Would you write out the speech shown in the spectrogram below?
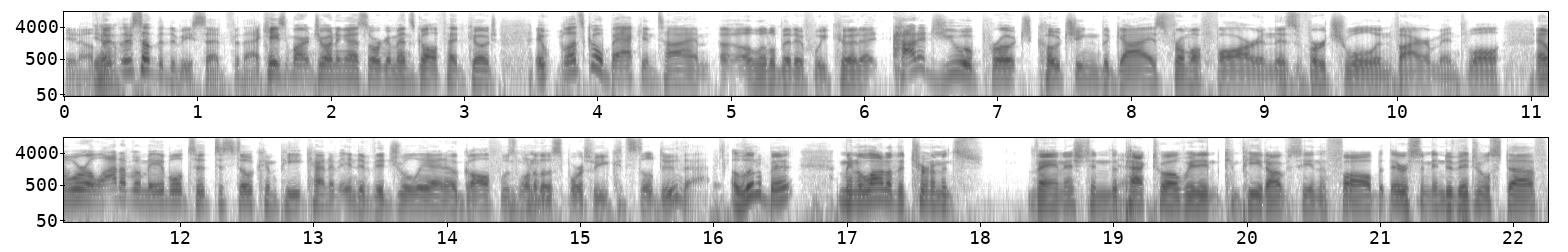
You know, Yeah. there, there's something to be said for that. Casey Martin joining us, Oregon men's golf head coach. If, let's go back in time a, a little bit, if we could. Uh, How did you approach coaching the guys from afar in this virtual environment? Well, and were a lot of them able to, to still compete kind of individually? I know golf was one of Mhm. those sports where you could still do that. A little bit. I mean, a lot of the tournaments vanished in the Pac-12. We didn't compete obviously in the fall, but there was some individual stuff,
